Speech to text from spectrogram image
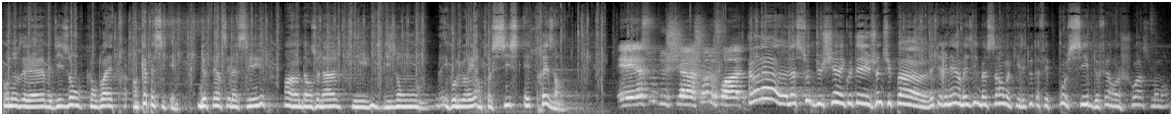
pour nos élèves. Disons qu'on doit être en capacité de faire ces lacets dans un âge qui, disons, évoluerait entre 6 et 13 ans. Et la soupe du chien, chaude ou froide? Alors là, euh, la soupe du chien, écoutez, je ne suis pas euh, vétérinaire, mais il me semble qu'il est tout à fait possible de faire un choix à ce moment.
